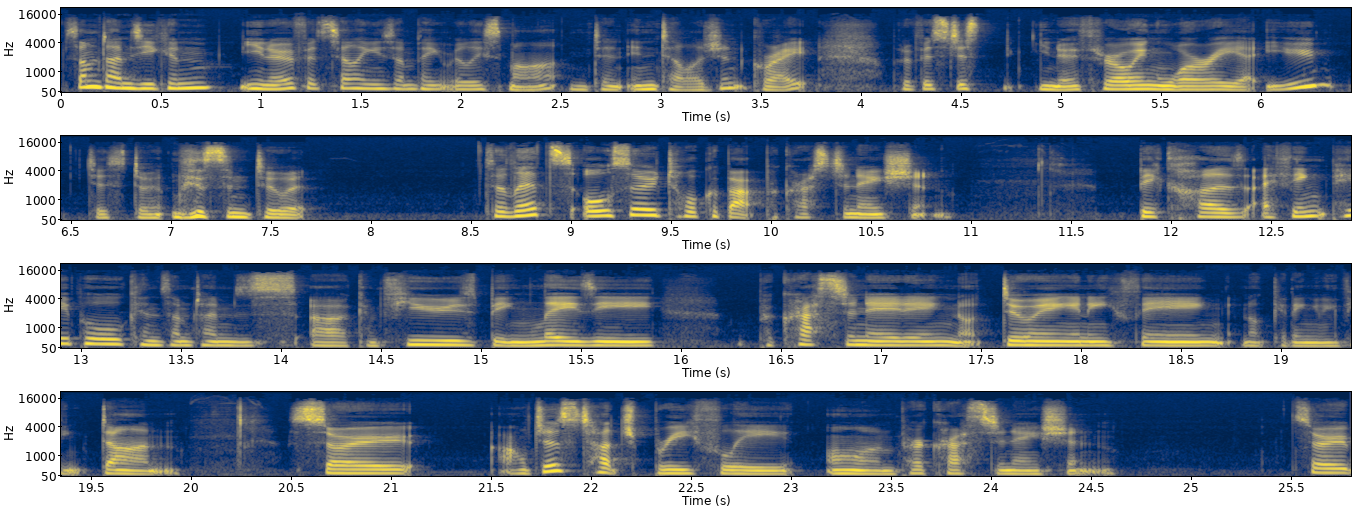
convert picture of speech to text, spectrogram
Sometimes you can, you know, if it's telling you something really smart and intelligent, great. But if it's just, you know, throwing worry at you, just don't listen to it. So let's also talk about procrastination because I think people can sometimes uh, confuse being lazy, procrastinating, not doing anything, not getting anything done. So I'll just touch briefly on procrastination. So,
